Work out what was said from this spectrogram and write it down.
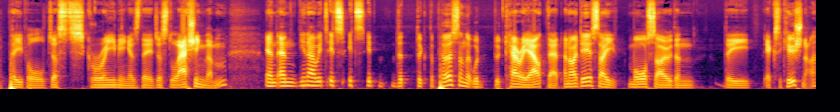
people just screaming as they're just lashing them. and and you know it's it's it's it the the, the person that would, would carry out that, and I dare say more so than the executioner,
